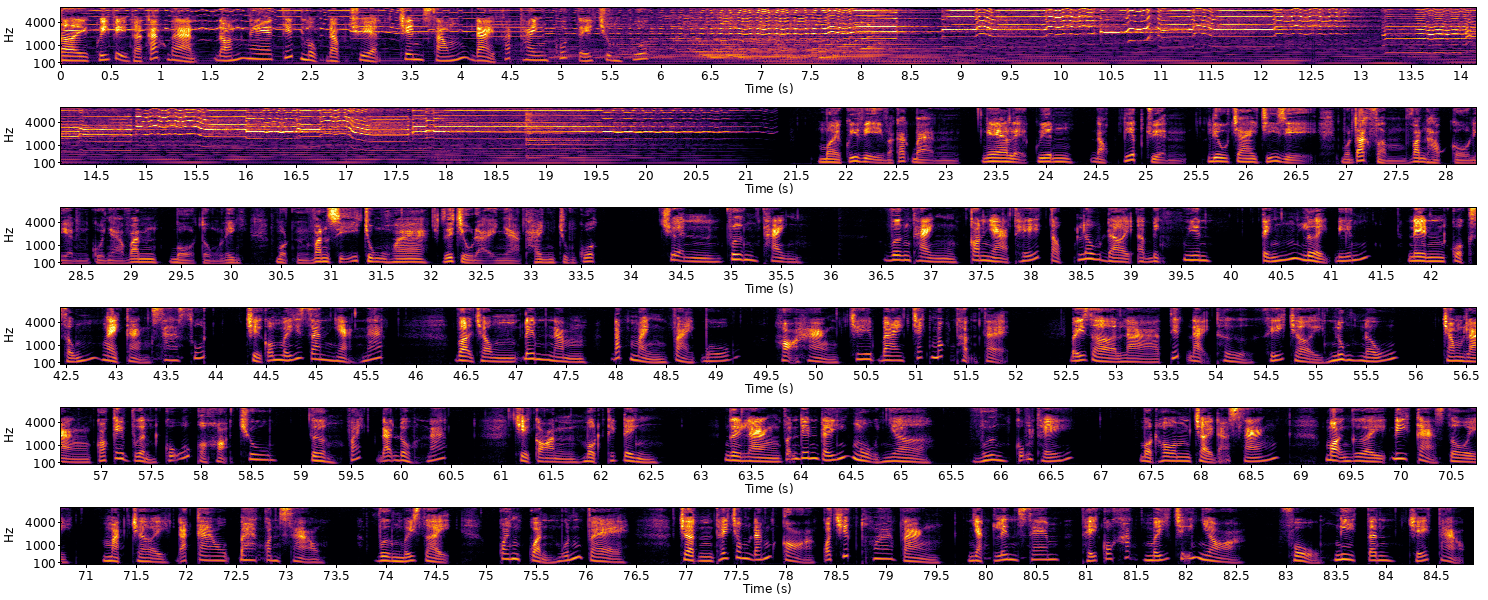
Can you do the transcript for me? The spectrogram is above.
Mời quý vị và các bạn đón nghe tiết mục đọc truyện trên sóng Đài Phát thanh Quốc tế Trung Quốc. Mời quý vị và các bạn nghe Lệ Quyên đọc tiếp truyện Liêu trai trí dị, một tác phẩm văn học cổ điển của nhà văn Bồ Tùng Linh, một văn sĩ Trung Hoa dưới triều đại nhà Thanh Trung Quốc. Chuyện Vương Thành Vương Thành, con nhà thế tộc lâu đời ở Bình Nguyên, tính lười biếng, nên cuộc sống ngày càng xa suốt, chỉ có mấy gian nhà nát. Vợ chồng đêm nằm đắp mảnh vải bố, họ hàng chê bai trách móc thậm tệ. Bấy giờ là tiết đại thử khí trời nung nấu. Trong làng có cái vườn cũ của họ Chu, tường vách đã đổ nát. Chỉ còn một cái đình. Người làng vẫn đến đấy ngủ nhờ, Vương cũng thế. Một hôm trời đã sáng, mọi người đi cả rồi, mặt trời đã cao ba con sào. Vương mới dậy, quanh quẩn muốn về, chợt thấy trong đám cỏ có chiếc thoa vàng, nhặt lên xem thấy có khắc mấy chữ nhỏ, phủ nghi tân chế tạo.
